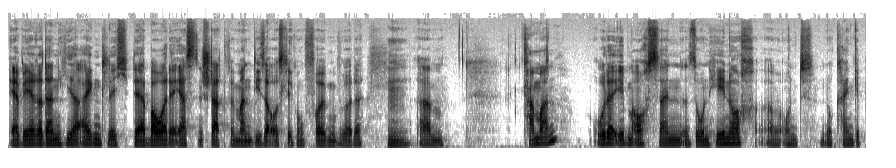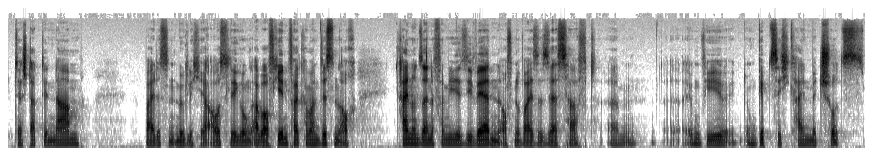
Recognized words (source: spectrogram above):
Er wäre dann hier eigentlich der Erbauer der ersten Stadt, wenn man dieser Auslegung folgen würde. Mhm. Ähm, kann man. Oder eben auch sein Sohn Henoch äh, und nur kein gibt der Stadt den Namen Beides sind mögliche Auslegungen, aber auf jeden Fall kann man wissen, auch Kain und seine Familie, sie werden auf eine Weise sesshaft. Ähm, irgendwie umgibt sich kein mit Schutz.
